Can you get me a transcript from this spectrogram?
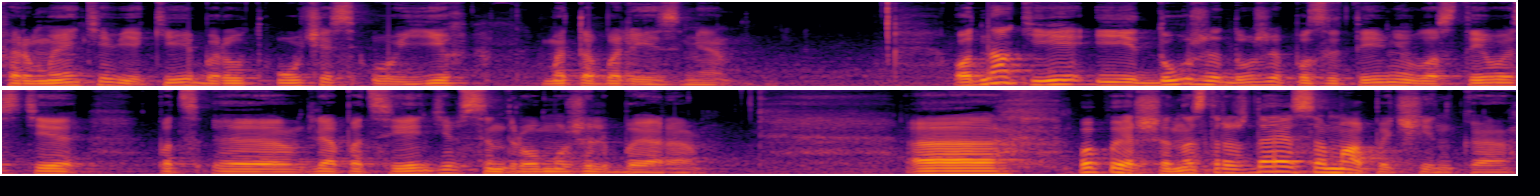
ферментів, які беруть участь у їх метаболізмі. Однак є і дуже-дуже позитивні властивості е, для пацієнтів з синдрому Жильбера. По-перше, не страждає сама печінка,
